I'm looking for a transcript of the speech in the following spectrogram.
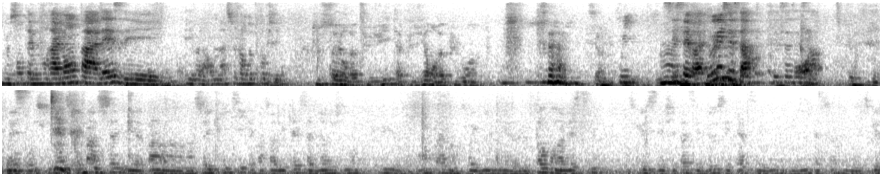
je me sentais vraiment pas à l'aise et, et voilà, on a ce genre de profil. Tout seul, on va plus vite, à plusieurs, on va plus loin. Oui, si c'est vrai. Oui, c'est ça. C'est ça, c'est ça. Mais est-ce qu'il n'y a pas un seuil, il y a pas un, seuil critique à partir duquel ça devient justement plus euh, rentable, entre guillemets, euh, le temps qu'on investit que c'est, je sais pas, c'est 2, c'est 4, c'est 10 personnes Est-ce que,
